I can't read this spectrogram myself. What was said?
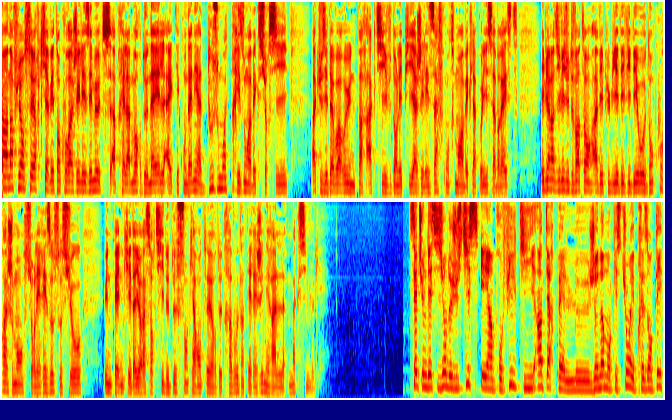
Un influenceur qui avait encouragé les émeutes après la mort de Naël a été condamné à 12 mois de prison avec sursis. Accusé d'avoir eu une part active dans les pillages et les affrontements avec la police à Brest, eh bien l'individu de 20 ans avait publié des vidéos d'encouragement sur les réseaux sociaux. Une peine qui est d'ailleurs assortie de 240 heures de travaux d'intérêt général. Maxime Leguet. C'est une décision de justice et un profil qui interpelle. Le jeune homme en question est présenté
